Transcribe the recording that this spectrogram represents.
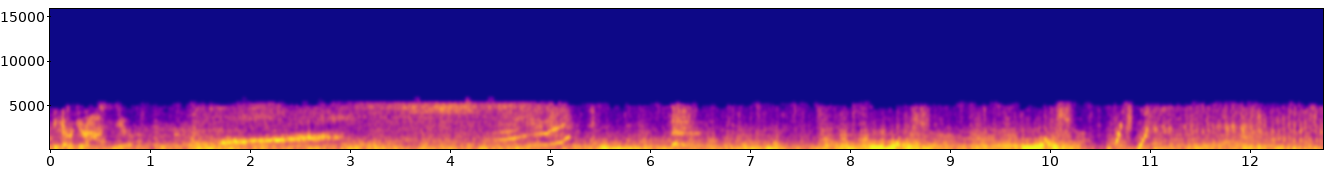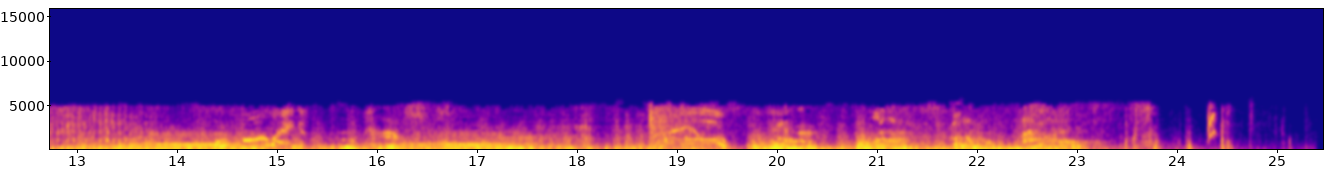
We gotta get out of here. We're falling! Who cares?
